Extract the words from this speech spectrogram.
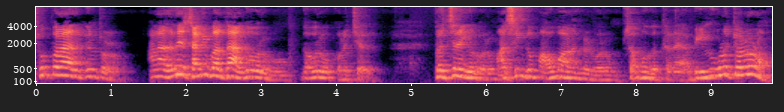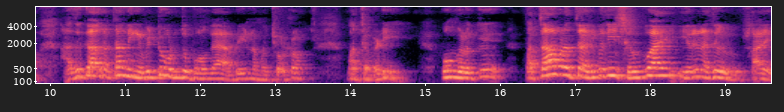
சூப்பராக இருக்குன்னு சொல்லணும். ஆனால் அதே சனி பார்த்தா அகௌரவம் கௌரவ குறைச்சல். பிரச்சனைகள் வரும் அசிங்கம் அவமானங்கள் வரும் சமூகத்தில் அப்படின்னு கூட சொல்லணும். அதுக்காகத்தான் நீங்கள் விட்டு கொடுத்து போங்க அப்படின்னு நம்ம சொல்கிறோம் மற்றபடி உங்களுக்கு பத்தாம் அதிபதி செவ்வாய் இரு அது சாரி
